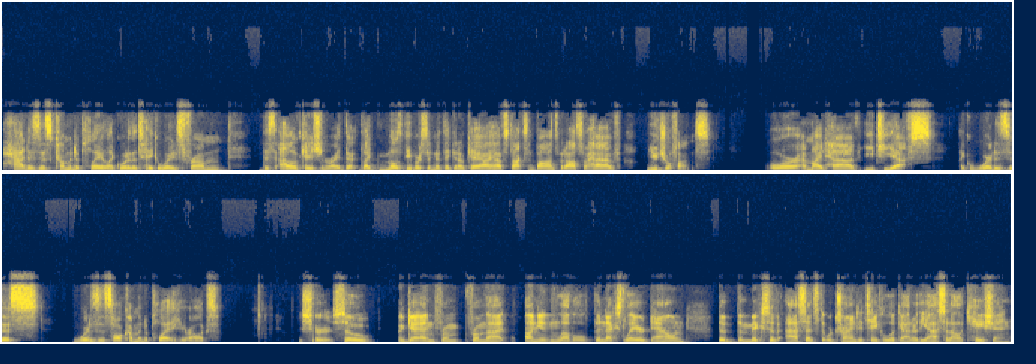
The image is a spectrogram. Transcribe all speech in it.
How does this come into play? Like, what are the takeaways from this allocation? Right, that, like most people are sitting there thinking, okay, I have stocks and bonds, but I also have mutual funds, or I might have ETFs like where does this where does this all come into play here alex? Sure. So again from from that onion level the next layer down the the mix of assets that we're trying to take a look at or the asset allocation.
